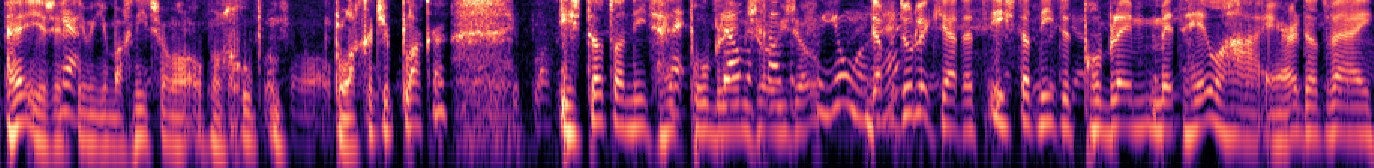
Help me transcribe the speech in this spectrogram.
He, je zegt ja. je mag niet zomaar op een groep een plakkertje plakken. Is dat dan niet het nee, probleem sowieso? Voor jongeren, dat bedoel ik, ja, dat is dat niet het probleem met heel HR. Dat wij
